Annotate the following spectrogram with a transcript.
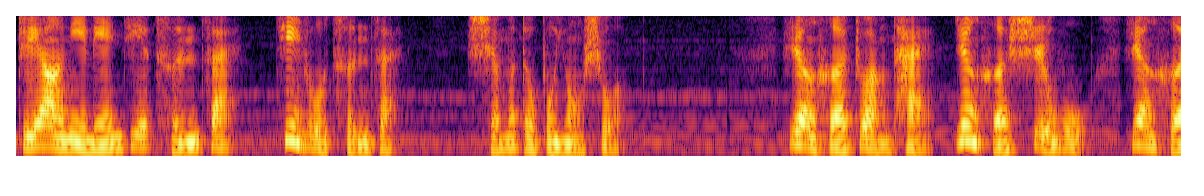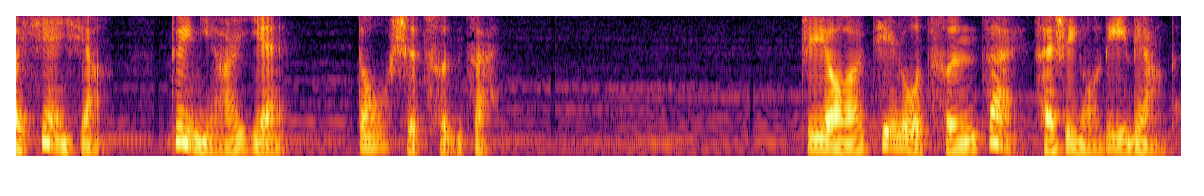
只要你连接存在，进入存在，什么都不用说。任何状态、任何事物、任何现象，对你而言都是存在。只有进入存在，才是有力量的。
